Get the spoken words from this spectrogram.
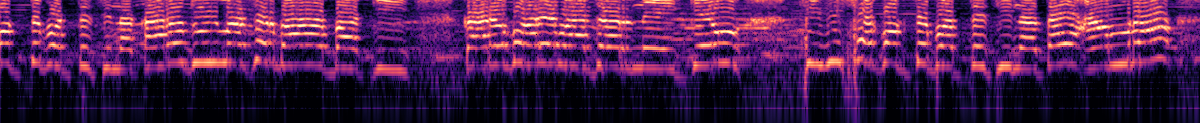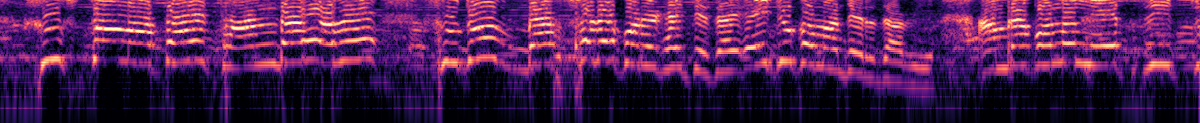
করতে পারতেছি না। কারও দুই মাসের ভাড়া বাকি, কারও ঘরে বাজার নেই, কেউ চিকিৎসা করতে পারতেছি না। তাই আমরা সুস্থ খাইতে চাই, এইটুকু আমাদের দাবি। আমরা কোনো নেতৃত্ব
